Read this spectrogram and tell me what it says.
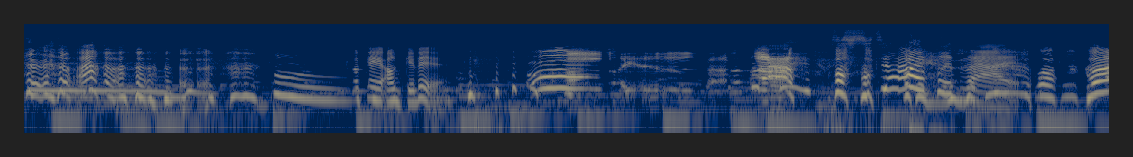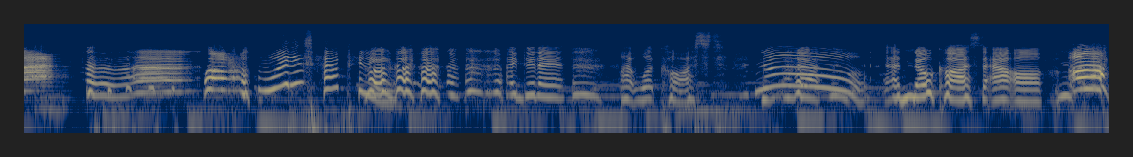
Okay, I'll get it. Stop with that. Ah. What is happening? I did it. At what cost? No. At no cost at all. N- Ah!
